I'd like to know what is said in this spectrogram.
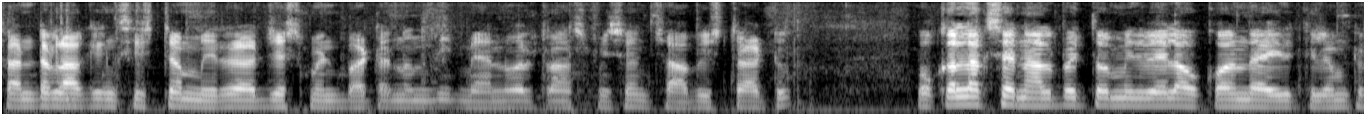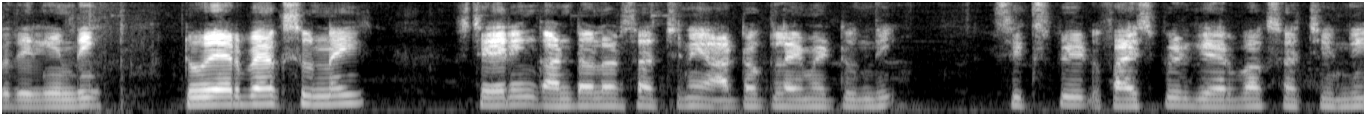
Centre locking system mirror adjustment button ఉంది మాన్యువల్ ట్రాన్స్మిషన్ చాబీ స్టార్ట్. ఒక లక్ష నలభై తొమ్మిది వేల ఒక వంద ఐదు కిలోమీటర్ తిరిగింది. టూ ఇయర్ బ్యాగ్స్ ఉన్నాయి. స్టీరింగ్ కంట్రోలర్స్ వచ్చినాయి ఆటో క్లైమేట్ ఉంది. Six speed five speed gear box వచ్చింది.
